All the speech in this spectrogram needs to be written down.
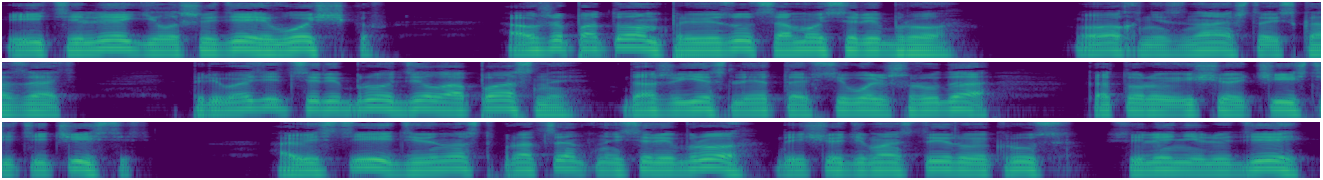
и телеги, и лошадей, и возчиков, а уже потом привезут само серебро. Ох, не знаю, что и сказать. Перевозить серебро — дело опасное, даже если это всего лишь руда, которую еще чистить и чистить. А вести 90-процентное серебро, да еще демонстрируя круз в людей,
